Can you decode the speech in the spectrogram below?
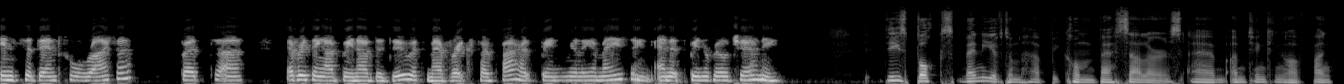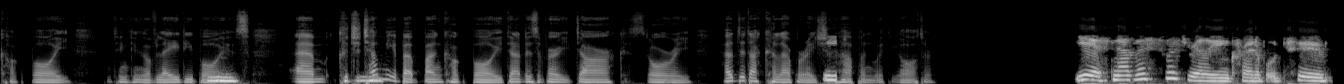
incidental writer, but uh, everything I've been able to do with Maverick so far has been really amazing, and it's been a real journey these books, many of them have become bestsellers. Um, I'm thinking of Bangkok Boy. I'm thinking of Lady Boys. Mm. Um, could you mm. tell me about Bangkok Boy? That is a very dark story. How did that collaboration yeah. happen with the author? Yes, now this was really incredible too.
